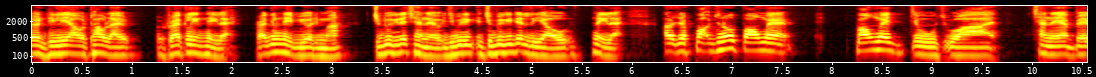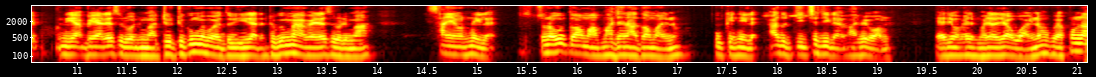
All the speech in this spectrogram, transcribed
ျွန်တော်ဒီ layer ကိုထောက်လိုက် right click နှိပ်လိုက် right click နှိပ်ပြီးတော့ဒီမှာ duplicate channel ကို duplicate layer ကိုနှိပ်လိုက်အဲ့တော့ကျွန်တော်ပေါင်းမဲ့ပေါင်းမဲ့ဟိုဟိုဟာ channel ကဘယ်နေရာဘယ်ရလဲဆိုတော့ဒီမှာ document ပေါ်သူရေးတာ document ကဘယ်လဲဆိုတော့ဒီမှာဆိုင်အောင်နှိပ်လိုက်ကျွန်တော်တို့သွားမှာ margin သွားမှာလေနော် okay နှိပ်လိုက်အဲ့ဒါကြည့်ချက်ကြည့်လိုက်ဘာဖြစ်သွားမလဲအဲဒီမှာ margin ရောက်သွားပြီနော်ခုန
